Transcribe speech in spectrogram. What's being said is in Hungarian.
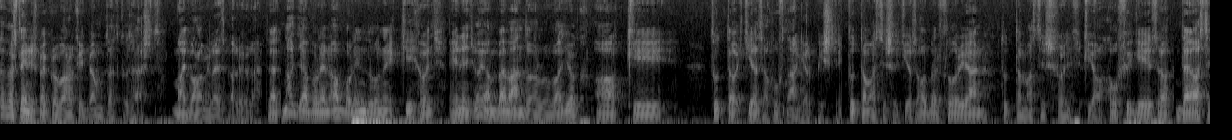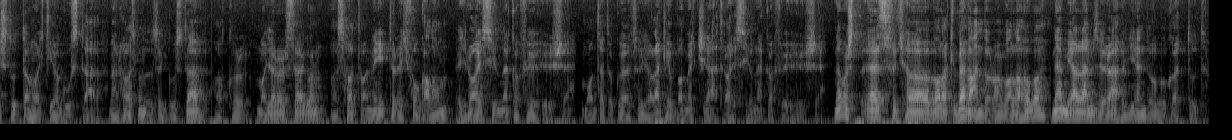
Most én is megpróbálok egy bemutatkozást. Majd valami lesz belőle. Tehát nagyjából én abból indulnék ki, hogy én egy olyan bevándorló vagyok, aki tudta, hogy ki az a Hufnagel Pisti. Tudtam azt is, hogy ki az Albert Florian, tudtam azt is, hogy ki a Hoffi Géza, de azt is tudtam, hogy ki a Gusztáv. Mert ha azt mondod, hogy Gusztáv, akkor Magyarországon az 64-től egy fogalom, egy rajzfilmnek a főhőse. Mondhatok olyat, hogy a legjobban megcsinált rajzfilmnek a főhőse. Na most ez, hogyha valaki bevándorol valahova, nem jellemző rá, hogy ilyen dolgokat tud.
